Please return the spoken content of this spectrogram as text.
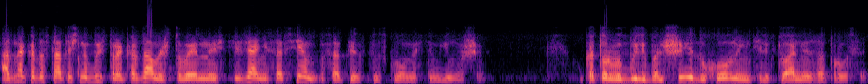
Однако достаточно быстро оказалось, что военная стезя не совсем соответствует склонностям юноши, у которого были большие духовные и интеллектуальные запросы.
